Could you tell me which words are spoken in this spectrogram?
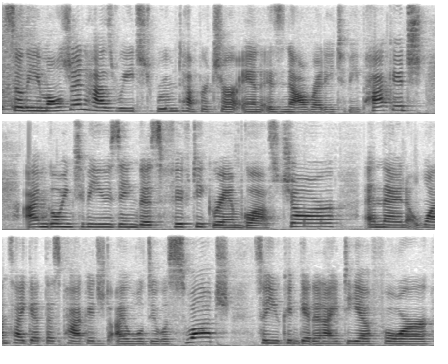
So the emulsion has reached room temperature and is now ready to be packaged. I'm going to be using this 50 gram glass jar and then once I get this packaged I will do a swatch so you can get an idea for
